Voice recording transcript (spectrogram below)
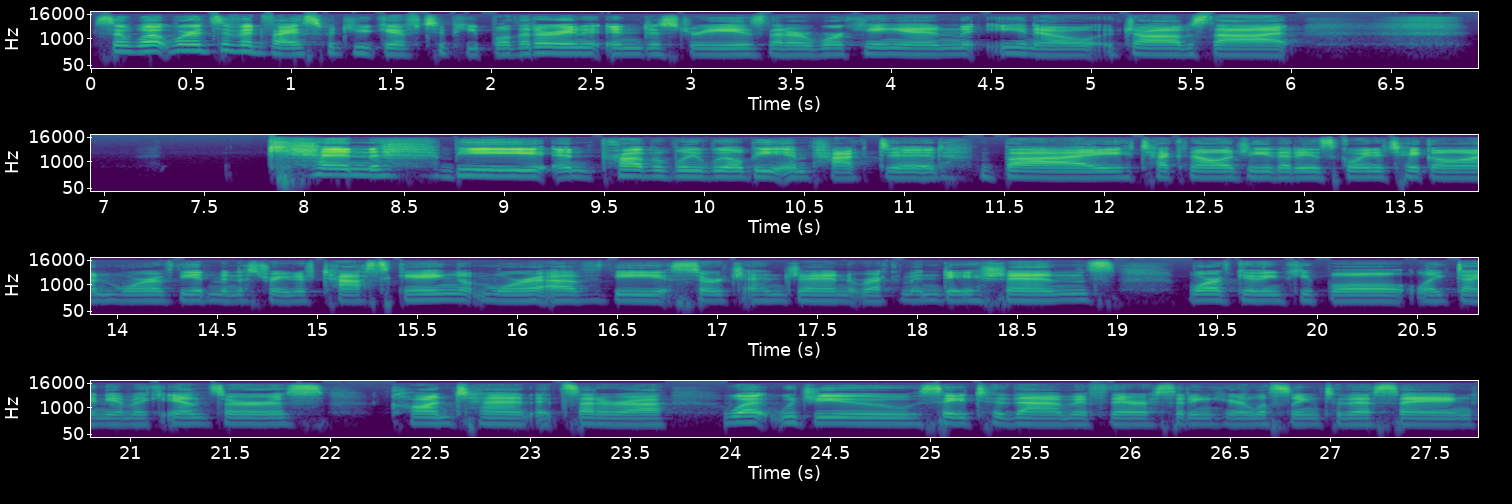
So what words of advice would you give to people that are in industries that are working in, you know, jobs that can be and probably will be impacted by technology that is going to take on more of the administrative tasking, more of the search engine recommendations, more of giving people like dynamic answers, content, etc. What would you say to them if they're sitting here listening to this saying,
